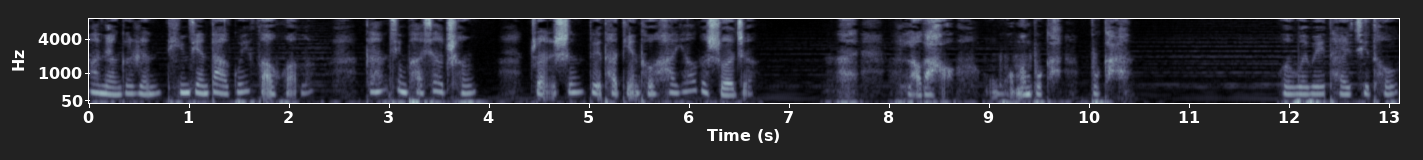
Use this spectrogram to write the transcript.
那两个人听见大龟发话了，赶紧爬下床，转身对他点头哈腰的说着：“ 老大好，我们不敢，不敢。”我微微抬起头，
